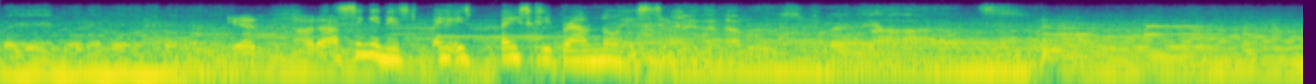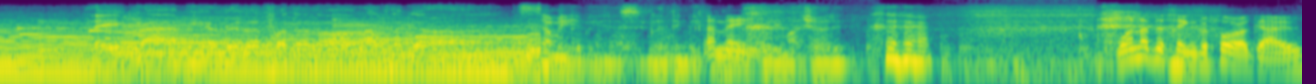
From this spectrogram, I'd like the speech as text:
Play Pretty Boy Floyd. Yes, but no, The singing is is basically brown noise, isn't Play it? the numbers, play the odds. Play Cry Me a River for the Lord of the Gods. I mean, I think we I mean- pretty much heard it. one other thing before I go.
